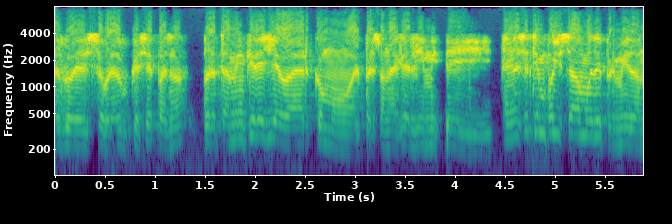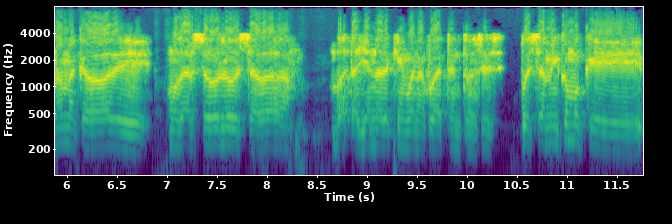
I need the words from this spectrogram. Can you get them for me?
algo es sobre algo que sepas, ¿no? Pero también quería llevar como el personaje al límite y en ese tiempo yo estaba muy deprimido, ¿no? Me acababa de mudar solo, estaba batallando de aquí en Guanajuato, entonces pues también como que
